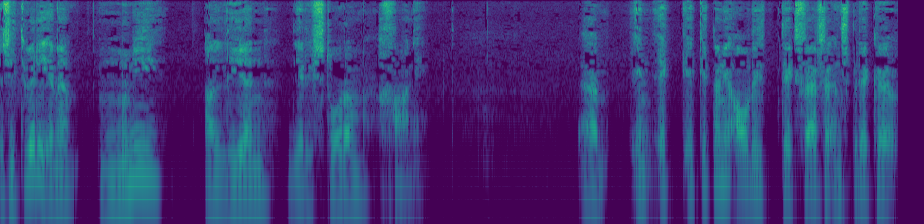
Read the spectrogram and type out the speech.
is die tweede ene moenie alleen deur die storm gaan nie. Ehm um, en ek ek het nou nie al die teksverse in Spreuke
